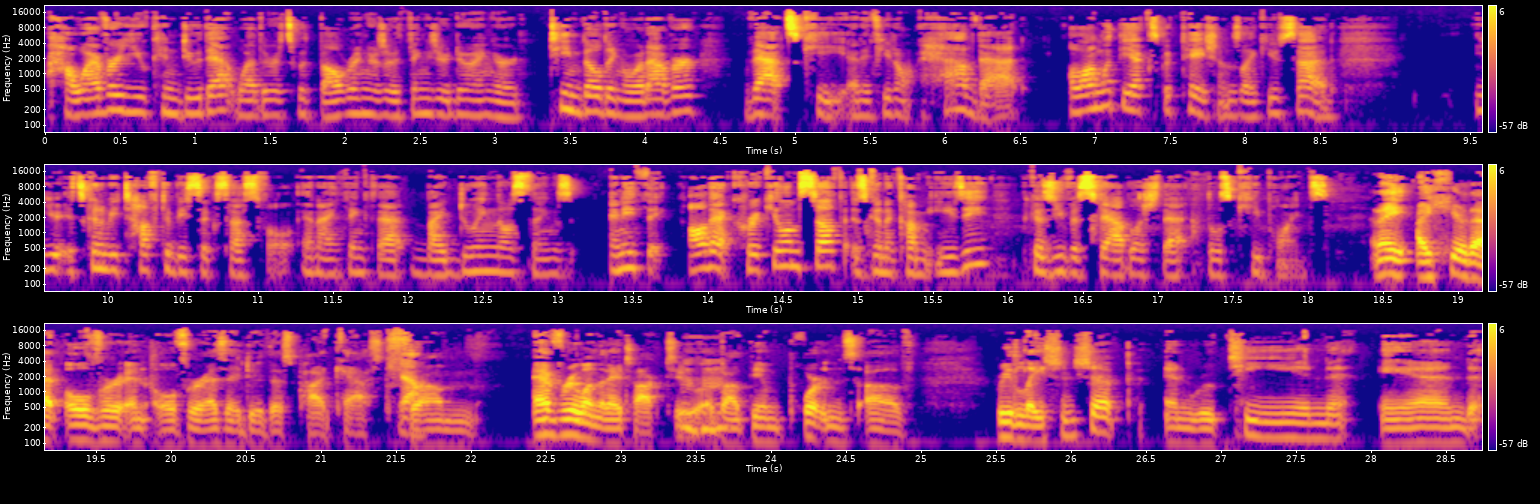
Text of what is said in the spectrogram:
however you can do that whether it's with bell ringers or things you're doing or team building or whatever that's key. And if you don't have that along with the expectations, like you said, it's going to be tough to be successful. And I think that by doing those things, anything, all that curriculum stuff is going to come easy because you've established that those key points. And I, I hear that over and over as I do this podcast yeah. from everyone that I talk to mm-hmm. about the importance of relationship and routine and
